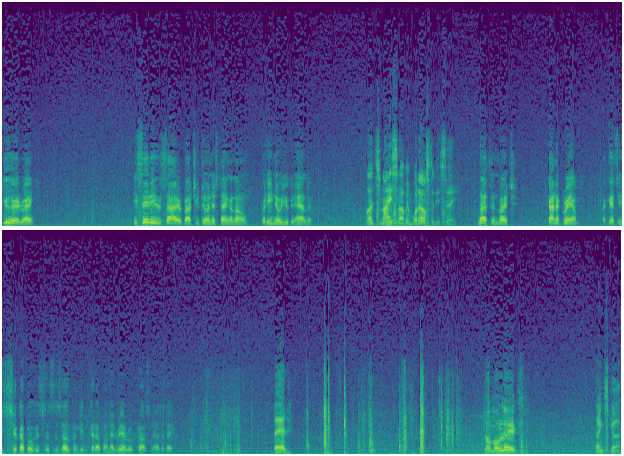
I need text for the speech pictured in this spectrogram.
You heard right. He said he was sorry about you doing this thing alone, but he knew you could handle it. Well, that's nice of him. What else did he say? Nothing much. Kind of grim. I guess he's shook up over his sister's husband getting cut up on that railroad crossing the other day. Bad? No more legs. Thanks, Scott.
